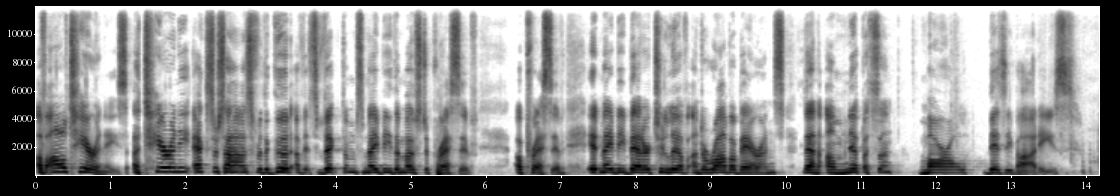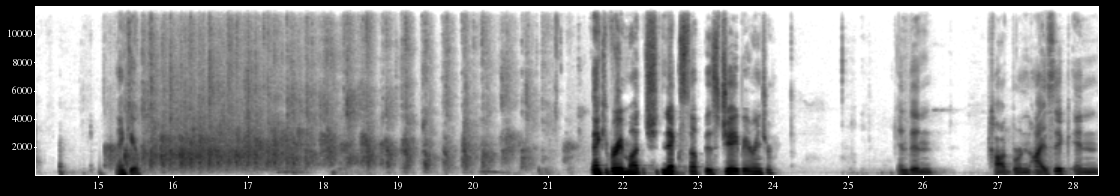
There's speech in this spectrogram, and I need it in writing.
Of all tyrannies, a tyranny exercised for the good of its victims may be the most oppressive. Oppressive. It may be better to live under robber barons than omnipotent moral busybodies. Thank you. Thank you very much. Next up is Jay Behringer. And then Todd Burton Isaac, and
